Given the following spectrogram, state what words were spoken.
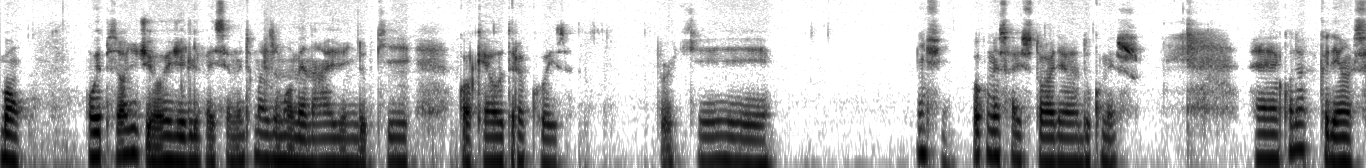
Bom, o episódio de hoje ele vai ser muito mais uma homenagem do que qualquer outra coisa. Porque. Enfim, vou começar a história do começo. É, quando eu era criança,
